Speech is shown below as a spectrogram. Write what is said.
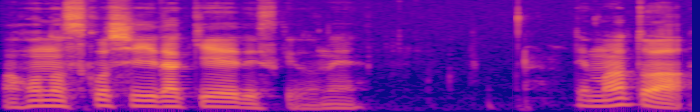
まあ、ほんの少しだけですけどね。でまあ、あとは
